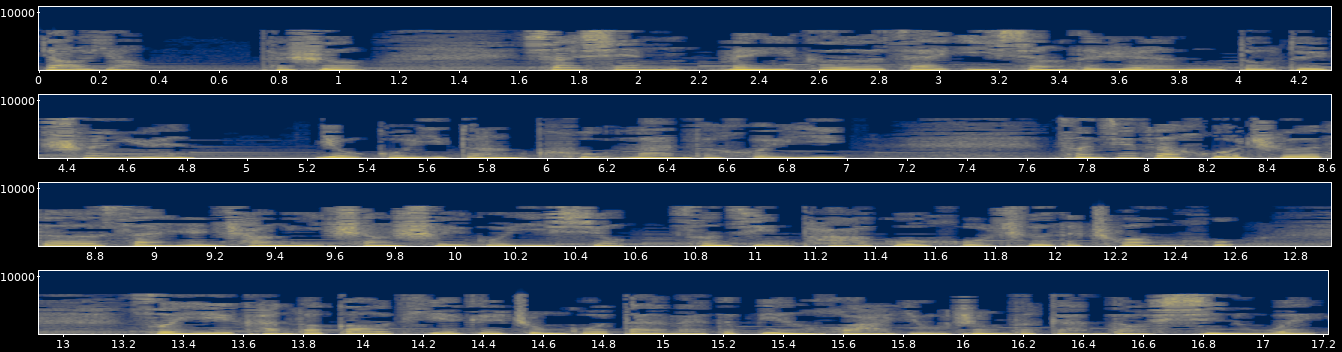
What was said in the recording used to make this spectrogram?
耀耀。他说：“相信每一个在异乡的人都对春运有过一段苦难的回忆。曾经在火车的三人长椅上睡过一宿，曾经爬过火车的窗户，所以看到高铁给中国带来的变化，由衷的感到欣慰。”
